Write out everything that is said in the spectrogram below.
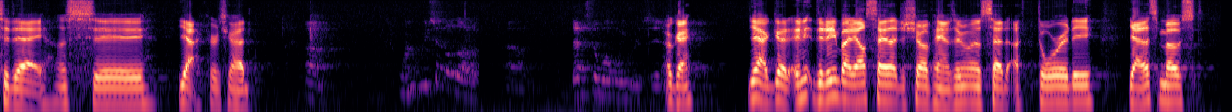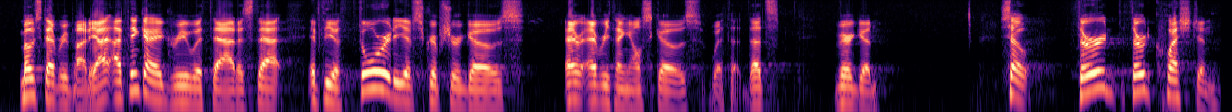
today? Let's see. Yeah, Curtis, go ahead. Um, okay. Yeah, good. Any, did anybody else say that? Just show of hands. Anyone else said authority? Yeah, that's most most everybody. I, I, think I agree with that, is that if the authority of Scripture goes, everything else goes with it. That's very good. So, third, third question,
